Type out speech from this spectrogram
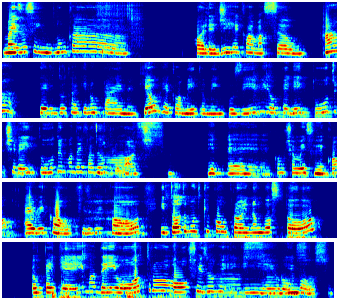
Mas assim, nunca. Olha, de reclamação. Ah, teve do Taquino Primer, que eu reclamei também, inclusive. Eu peguei tudo, tirei tudo e mandei fazer outro Nossa. lote. é, como chama isso? Recall? É recall, fiz recall. E todo mundo que comprou e não gostou, eu peguei, mandei outro ou fiz o, Nossa, o reembolso. reembolso.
